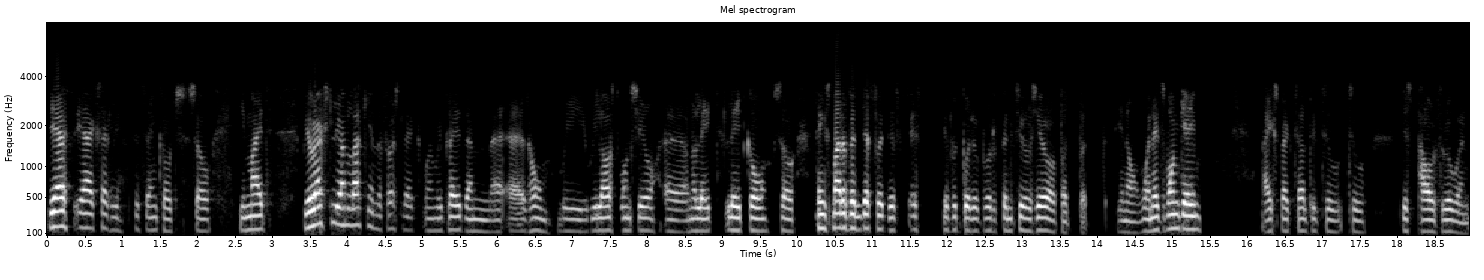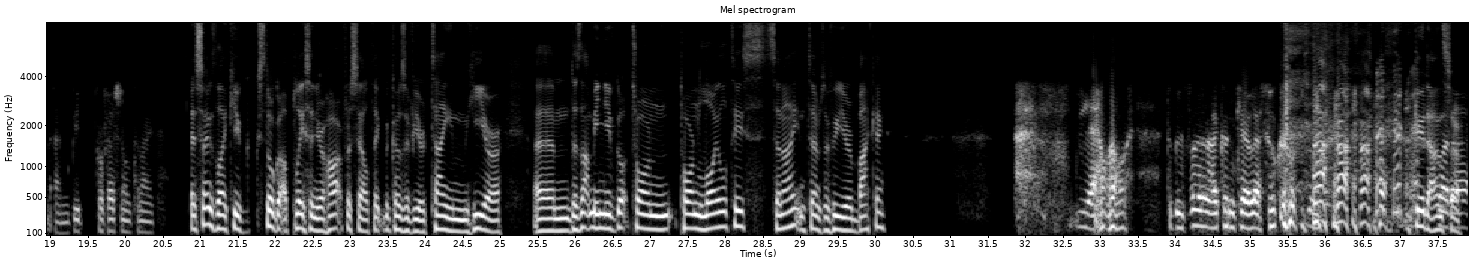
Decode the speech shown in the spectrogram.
Yes, yeah, exactly. It's the same coach. So he might. We were actually unlucky in the first leg when we played them uh, at home. We we lost one 0 uh, on a late late goal. So things might have been different if if, if it would have, would have been 0-0. But but you know when it's one game I expect Celtic to to just power through and, and be professional tonight. It sounds like you've still got a place in your heart for Celtic because of your time here. Um, does that mean you've got torn torn loyalties tonight in terms of who you're backing? yeah, well, to be fair, I couldn't care less who goes. Good answer.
